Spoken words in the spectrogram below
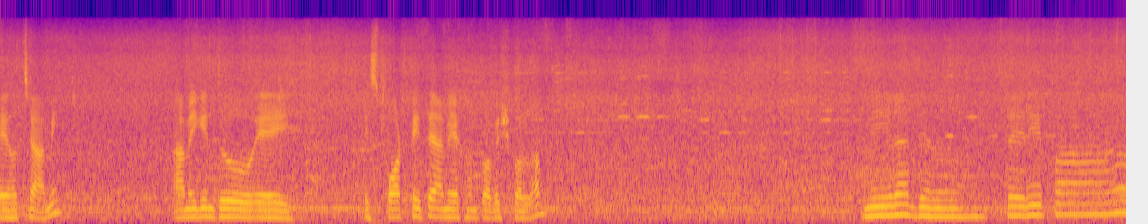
এই হচ্ছে আমি। আমি কিন্তু এই স্পটটিতে আমি এখন প্রবেশ করলাম। মেরা দিল, তেরে পাও,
